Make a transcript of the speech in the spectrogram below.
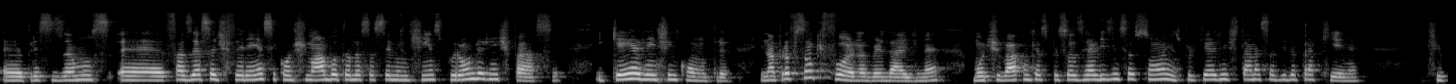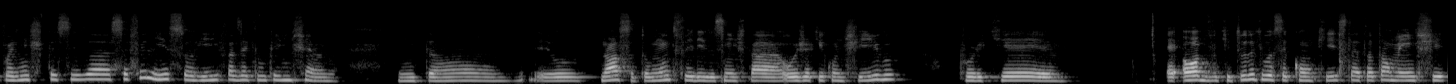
é, precisamos é, fazer essa diferença e continuar botando essas sementinhas por onde a gente passa e quem a gente encontra. E na profissão que for, na verdade, né? Motivar com que as pessoas realizem seus sonhos, porque a gente está nessa vida para quê, né? Tipo, a gente precisa ser feliz, sorrir e fazer aquilo que a gente ama. Então, eu, nossa, estou muito feliz assim, de estar hoje aqui contigo, porque é óbvio que tudo que você conquista é totalmente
